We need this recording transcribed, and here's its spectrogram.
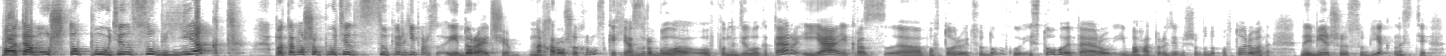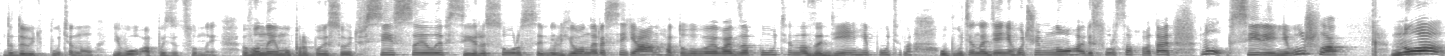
Потому что Путин суб'єкт. Потому що Путін супергіпер... І, до речі, на хороших русських я зробила в понеділок етер, і я якраз е, повторюю цю думку і з того етеру, і багато разів ще буду повторювати. Найбільшої суб'єктності додають Путіну його опозиціони. Вони йому приписують всі сили, всі ресурси, мільйони росіян готові воювати за Путіна, за деньги Путіна. У Путіна денег очень много, ресурсов хватает. Ну, в Сирии не вышло. Но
